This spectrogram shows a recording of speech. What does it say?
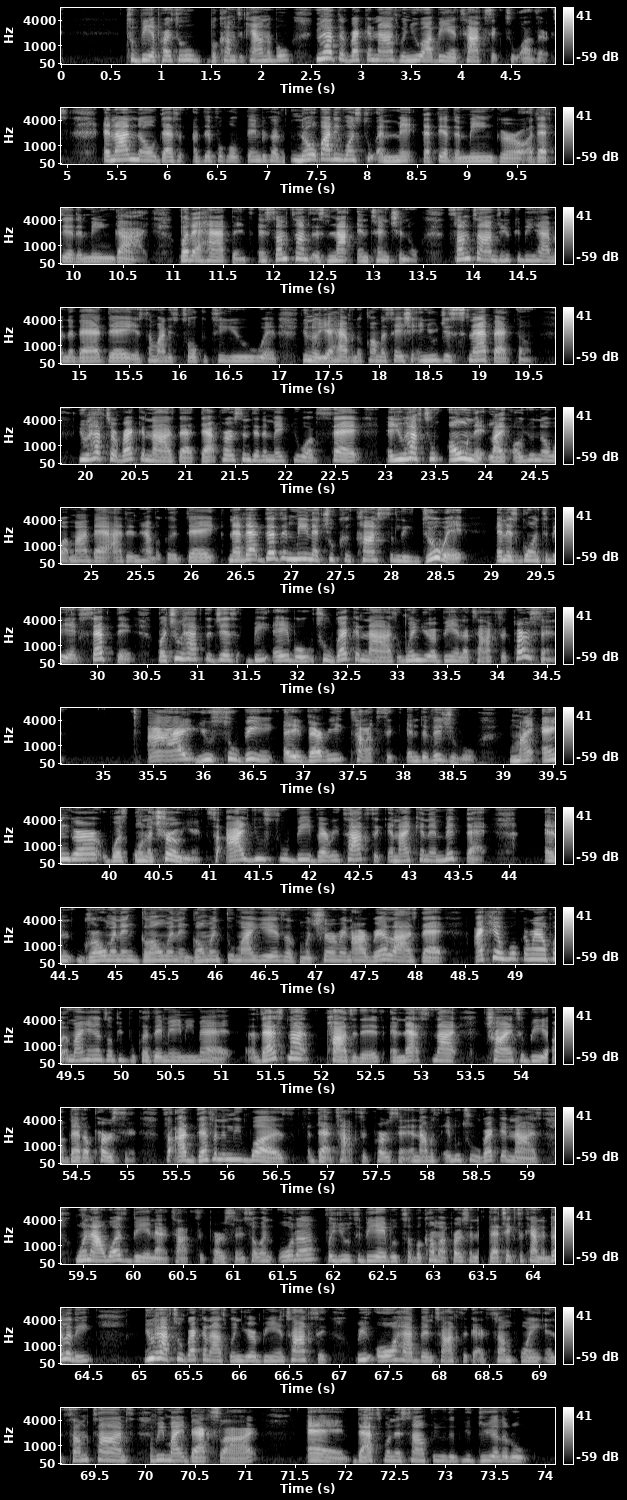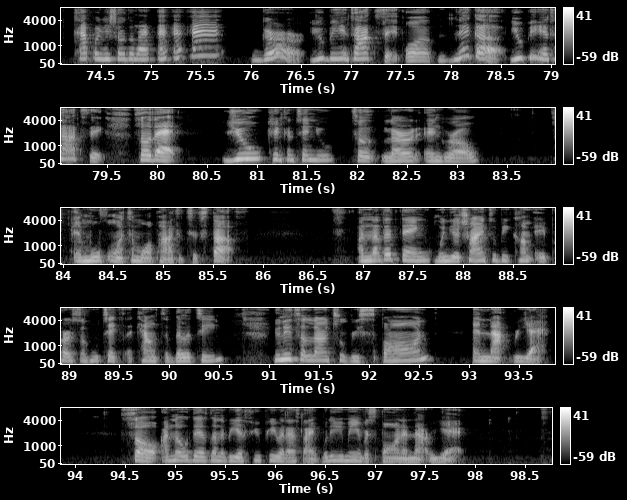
to be a person who becomes accountable, you have to recognize when you are being toxic to others. And I know that's a difficult thing because nobody wants to admit that they're the mean girl or that they're the mean guy, but it happens. And sometimes it's not intentional. Sometimes you could be having a bad day and somebody's talking to you and you know you're having a conversation and you just snap at them you have to recognize that that person didn't make you upset and you have to own it like oh you know what my bad i didn't have a good day now that doesn't mean that you can constantly do it and it's going to be accepted. But you have to just be able to recognize when you're being a toxic person. I used to be a very toxic individual. My anger was on a trillion. So I used to be very toxic, and I can admit that. And growing and glowing and going through my years of maturing, I realized that I can't walk around putting my hands on people because they made me mad. That's not positive and that's not trying to be a better person. So I definitely was that toxic person and I was able to recognize when I was being that toxic person. So in order for you to be able to become a person that takes accountability, you have to recognize when you're being toxic. We all have been toxic at some point and sometimes we might backslide and that's when it's time for you to do your little tap on your shoulder like eh, eh, eh girl, you being toxic, or nigga, you being toxic, so that you can continue to learn and grow and move on to more positive stuff. Another thing, when you're trying to become a person who takes accountability, you need to learn to respond and not react. So I know there's going to be a few people that's like, what do you mean respond and not react?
